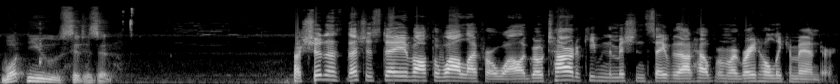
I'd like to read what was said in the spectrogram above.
What news, citizen? I shouldn't. That should stave off the wildlife for a while. I grow tired of keeping the mission safe without help from our great holy commander.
